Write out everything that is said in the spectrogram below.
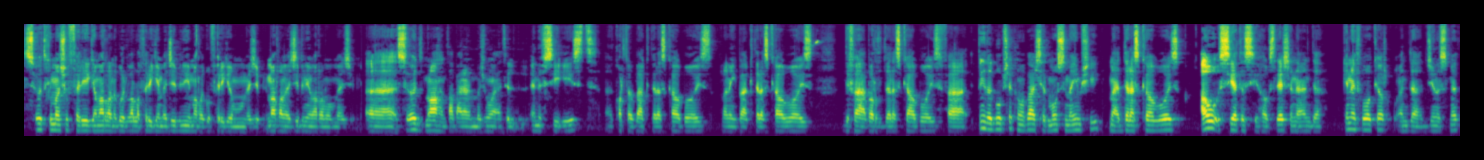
سعود كل ما أشوف فريقه مرة نقول والله فريقه معجبني مرة أقول فريقه مو معجبني مرة معجبني مرة مو معجبني. سعود مراهن طبعا على مجموعة ال NFC East quarterback دالاس كاوبويز running back دالاس كاوبويز دفاع برضه دالاس كاوبويز. فتقدر تقول بشكل مباشر موسمه يمشي مع دالاس كاوبويز أو سياتل سي هوكس ليش؟ لأنه عنده كينيث ووكر وعنده جينو سميث.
